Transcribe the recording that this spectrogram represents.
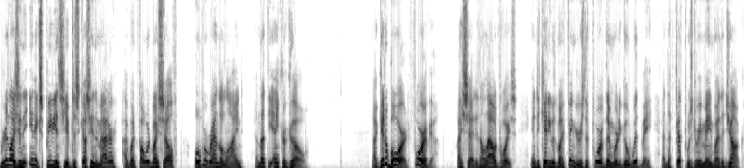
Realizing the inexpediency of discussing the matter, I went forward myself, overran the line, and let the anchor go. Now get aboard, four of you, I said in a loud voice, indicating with my fingers that four of them were to go with me, and the fifth was to remain by the junk.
